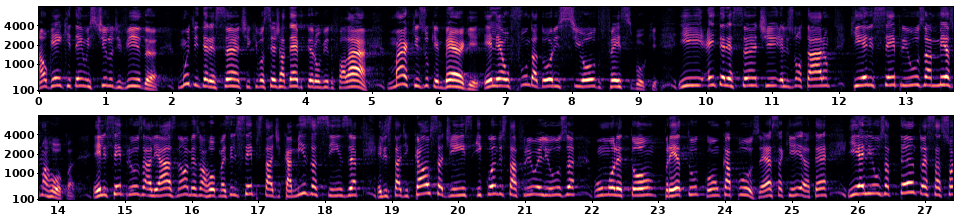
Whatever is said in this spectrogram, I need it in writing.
Alguém que tem um estilo de vida muito interessante, que você já deve ter ouvido falar, Mark Zuckerberg, ele é o fundador e CEO do Facebook. E é interessante, eles notaram que ele sempre usa a mesma roupa. Ele sempre usa, aliás, não a mesma roupa, mas ele sempre está de camisa cinza, ele está de calça jeans e quando está frio ele usa um moletom preto com capuz. Essa aqui até, e ele usa tanto essa só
